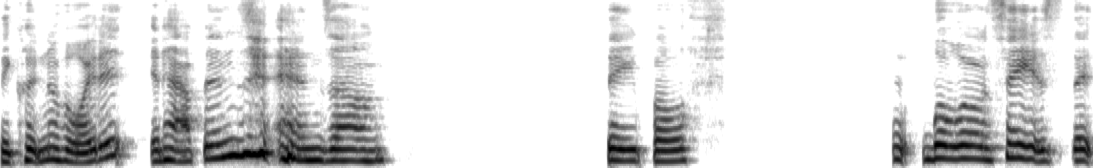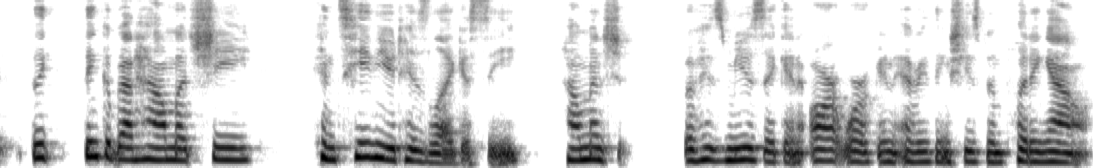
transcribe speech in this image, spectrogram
they couldn't avoid it it happened and um they both well what i would say is that they, think about how much she continued his legacy how much of his music and artwork and everything she's been putting out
